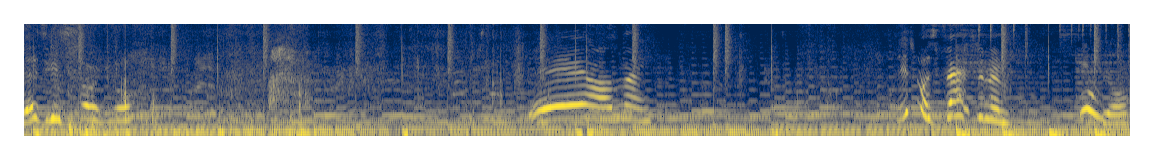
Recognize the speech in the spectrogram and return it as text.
Let's get started, y'all. Yeah, man. This was faster than. Y'all.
